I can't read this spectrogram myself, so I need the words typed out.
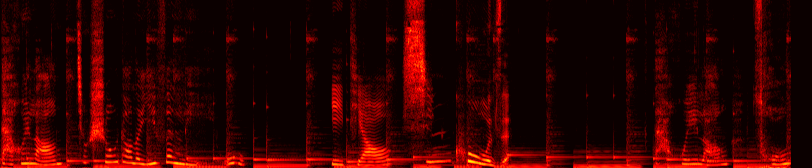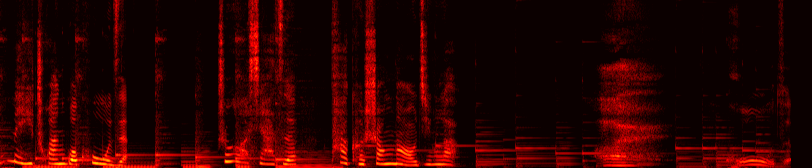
大灰狼就收到了一份礼物——一条新裤子。大灰狼从没穿过裤子，这下子他可伤脑筋了。唉，裤子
